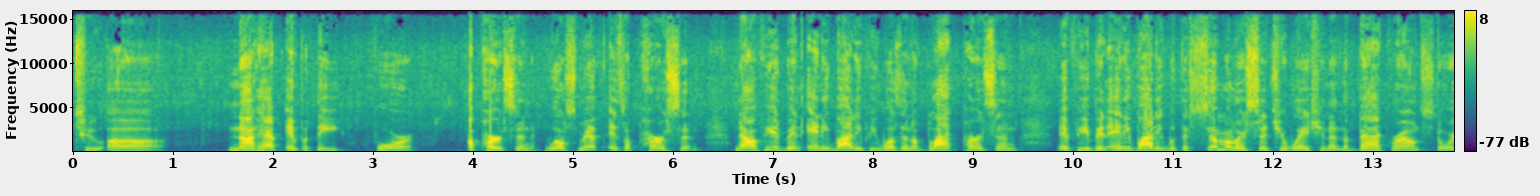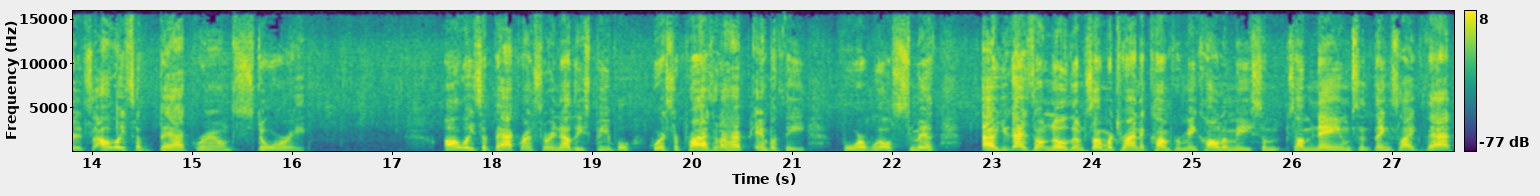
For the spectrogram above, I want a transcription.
to uh, not have empathy for a person. Will Smith is a person. Now, if he had been anybody, if he wasn't a black person, if he had been anybody with a similar situation in the background story, it's always a background story. Always a background story. Now, these people who are surprised that I have empathy for Will Smith, uh, you guys don't know them. Some were trying to come for me, calling me some some names and things like that,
